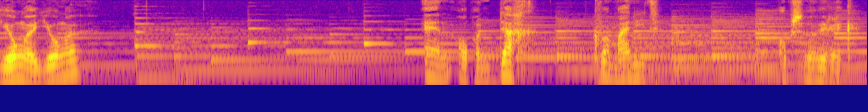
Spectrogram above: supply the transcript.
jonge jongen. En op een dag kwam hij niet op zijn werk.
